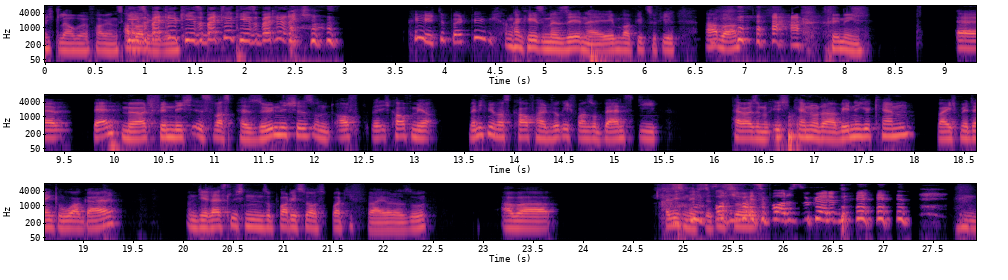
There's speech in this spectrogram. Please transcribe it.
Ich glaube, Fabian ist Käsebattle, Käsebattle, Käsebattle? Käse, ich kann keinen Käse mehr sehen, ey. Eben war viel zu viel. Aber Training. äh, Bandmerch, finde ich, ist was Persönliches und oft, wenn ich kaufe mir, wenn ich mir was kaufe, halt wirklich von so Bands, die teilweise nur ich kenne oder wenige kennen, weil ich mir denke, wow, geil. Und die restlichen support ich so auf Spotify oder so. Aber weiß ich nicht, das ist Spotify so, supportest du keine Band.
